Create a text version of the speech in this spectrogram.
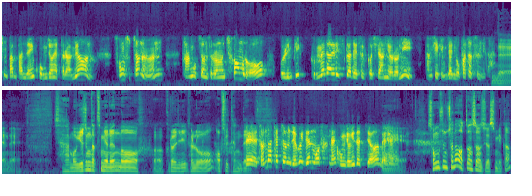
심판 판정이 공정했더라면 송수천은 한국 선수로는 처음으로 올림픽 금메달리스트가 됐을 것이라는 여론이 당시에 굉장히 높았었습니다. 네, 네. 자, 뭐 요즘 같으면은 뭐 어, 그럴 일이 별로 없을 텐데. 네, 전자채점 제고 이제는 뭐 상당히 공정이 됐죠. 네. 네. 송순천은 어떤 선수였습니까?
